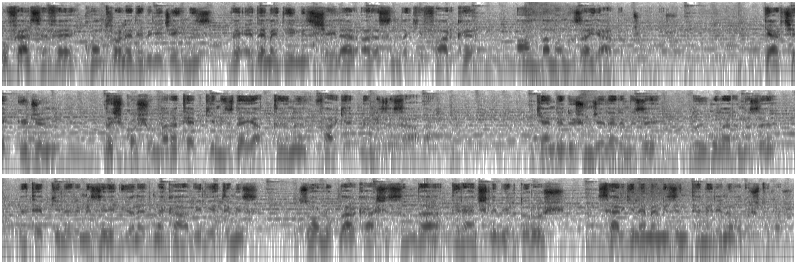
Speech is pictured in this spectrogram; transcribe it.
Bu felsefe, kontrol edebileceğimiz ve edemediğimiz şeyler arasındaki farkı anlamamıza yardımcı olur. Gerçek gücün dış koşullara tepkimizde yattığını fark etmemizi sağlar. Kendi düşüncelerimizi, duygularımızı ve tepkilerimizi yönetme kabiliyetimiz, zorluklar karşısında dirençli bir duruş sergilememizin temelini oluşturur.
